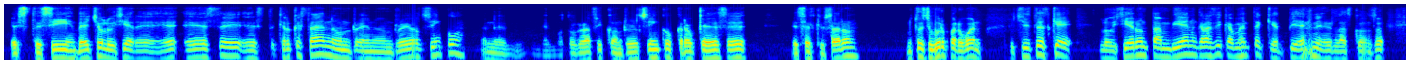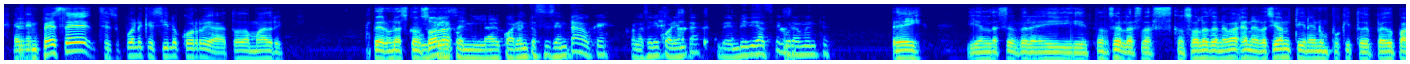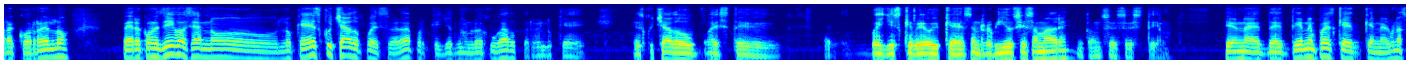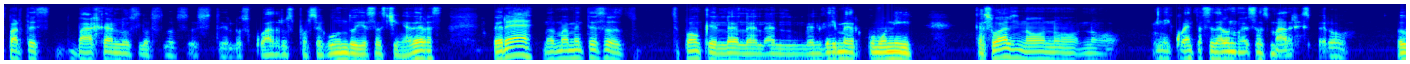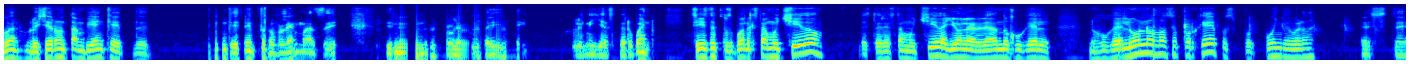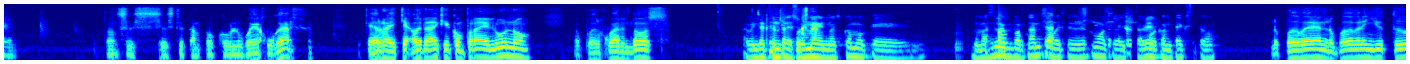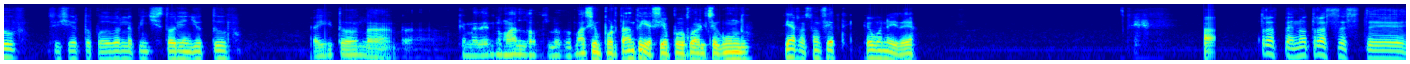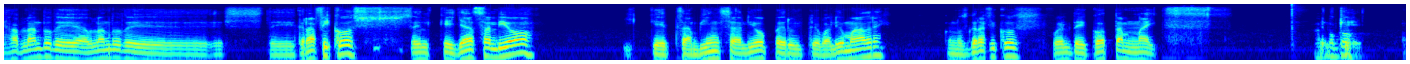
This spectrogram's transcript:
este sí, de hecho lo hicieron, eh, eh, este, este, creo que está en, un, en Unreal 5, en el, el motográfico Unreal 5, creo que ese es el que usaron. No estoy seguro, pero bueno, el chiste es que lo hicieron tan bien gráficamente que tiene las consolas. En, en PC se supone que sí lo corre a toda madre, pero en las ¿Con consolas? ¿Con la 4060 o qué? ¿Con la serie 40 de Nvidia seguramente? ey, y, en las, y entonces las, las consolas de nueva generación tienen un poquito de pedo para correrlo, pero como les digo, o sea, no, lo que he escuchado, pues, ¿verdad? Porque yo no lo he jugado, pero es lo que he escuchado, este, güeyes que veo y que hacen reviews y esa madre, entonces, este, tienen, eh, de- tienen pues que, que en algunas partes bajan los, los, los, este, los cuadros por segundo y esas chingaderas, pero eh, normalmente eso, supongo que la- la- la- el gamer común y casual no, no, no, ni cuenta se da uno de esas madres, pero pues bueno, lo hicieron tan bien que de- tienen problemas, eh, tienen problemas ahí, problemillas, pero bueno, sí, pues, que está muy chido, la historia está muy chida, yo en la realidad no jugué el, no jugué el uno, no sé por qué, pues por puño, ¿verdad? Este, entonces, este tampoco lo voy a jugar, porque ahora hay que, ahora hay que comprar el uno para poder jugar el dos. Avéntate un resumen, no es como que. Nomás lo importante, voy a tener como que la historia, el contexto. Lo puedo ver en, lo puedo ver en YouTube, sí es cierto, puedo ver la pinche historia en YouTube. Ahí todo la, la- que me den nomás lo, lo más importante y así puedo jugar el segundo. Tienes razón, fíjate, qué buena idea. Ah, otras, en otras, este, hablando de, hablando de este, gráficos, el que ya salió y que también salió, pero y que valió madre con los gráficos, fue el de Gotham Knights. ¿A poco?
